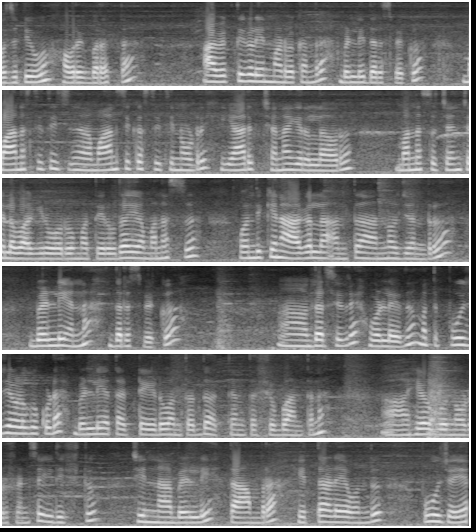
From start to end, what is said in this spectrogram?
ಪಾಸಿಟಿವ್ ಅವ್ರಿಗೆ ಬರುತ್ತೆ. ಆ ವ್ಯಕ್ತಿಗಳು ಏನು ಮಾಡ್ಬೇಕಂದ್ರೆ ಬೆಳ್ಳಿ ಧರಿಸ್ಬೇಕು. ಮಾನಸ್ಥಿತಿ, ಮಾನಸಿಕ ಸ್ಥಿತಿ ನೋಡ್ರಿ, ಯಾರಿಗೆ ಚೆನ್ನಾಗಿರಲ್ಲ ಅವರು, ಮನಸ್ಸು ಚಂಚಲವಾಗಿರೋರು ಮತ್ತು ಹೃದಯ ಮನಸ್ಸು ಹೊಂದಿಕೆನ ಆಗಲ್ಲ ಅಂತ ಅನ್ನೋ ಜನರು ಬೆಳ್ಳಿಯನ್ನು ಧರಿಸ್ಬೇಕು. ಧರಿಸಿದರೆ ಒಳ್ಳೆಯದು. ಮತ್ತು ಪೂಜೆ ಒಳಗೂ ಕೂಡ ಬೆಳ್ಳಿಯ ತಟ್ಟೆ ಇಡುವಂಥದ್ದು ಅತ್ಯಂತ ಶುಭ ಅಂತಲೇ ಹೇಳ್ಬೋದು ನೋಡ್ರಿ ಫ್ರೆಂಡ್ಸ್ ಇದಿಷ್ಟು ಚಿನ್ನ, ಬೆಳ್ಳಿ, ತಾಮ್ರ, ಹಿತ್ತಾಳೆಯ ಒಂದು ಪೂಜೆಯ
